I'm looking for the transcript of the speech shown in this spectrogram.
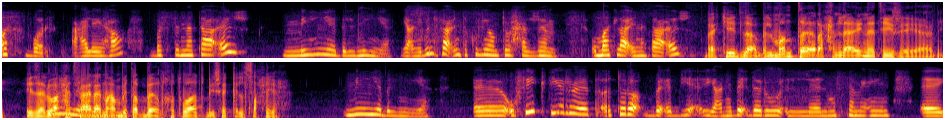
أصبر عليها بس النتائج مية بالمية. يعني بنفع انت كل يوم تروح على الجيم وما تلاقي نتائج؟ أكيد لا بالمنطق رح نلاقي نتيجة يعني. إذا الواحد فعلا. عم بيطبق الخطوات بشكل صحيح. مية بالمية. آه، وفي كتير طرق بي- يعني بيقدروا ال- المستمعين آه،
